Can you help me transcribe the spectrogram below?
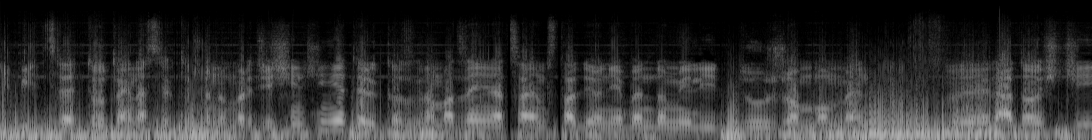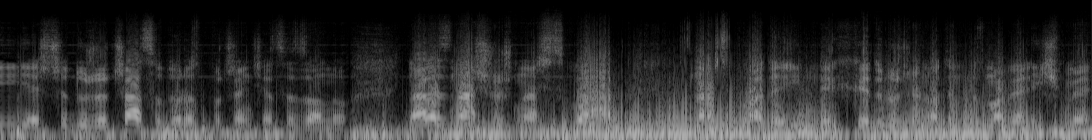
kibice tutaj na sektorze numer 10 i nie tylko, zgromadzeni na całym stadionie będą mieli dużo momentów y, radości i jeszcze dużo czasu do rozpoczęcia sezonu. No ale znasz już nasz skład, znasz składy innych drużyn, o tym rozmawialiśmy.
